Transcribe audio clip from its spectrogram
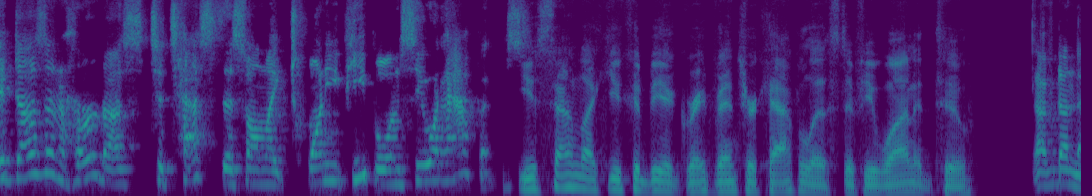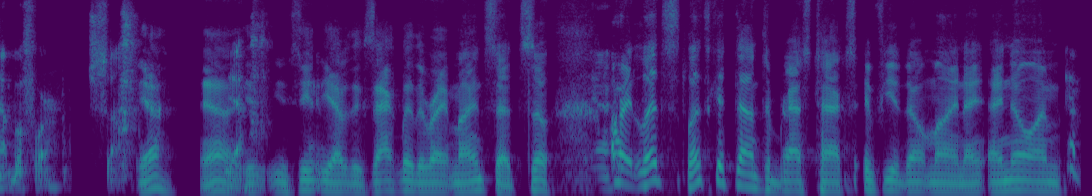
it doesn't hurt us to test this on like 20 people and see what happens. You sound like you could be a great venture capitalist if you wanted to. I've done that before. So, Yeah, yeah. Yeah. You, you seem you have exactly the right mindset. So, Yeah. all right, let's let's get down to brass tacks, if you don't mind. I, I know I'm Yep.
